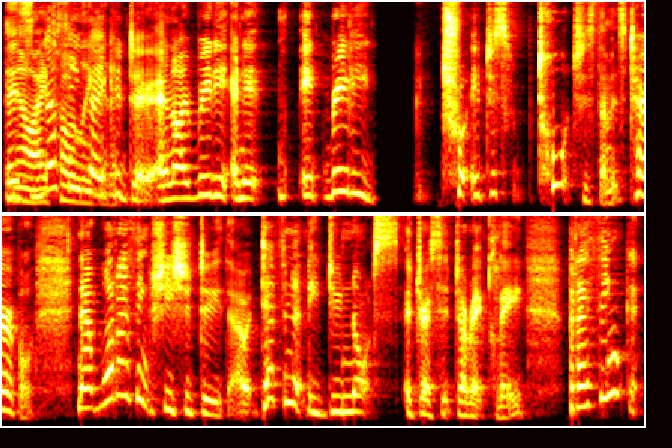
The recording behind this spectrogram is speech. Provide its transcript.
there's no, nothing totally they can do, and I really and it it really it just tortures them. It's terrible. Now, what I think she should do, though, definitely do not address it directly. But I think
